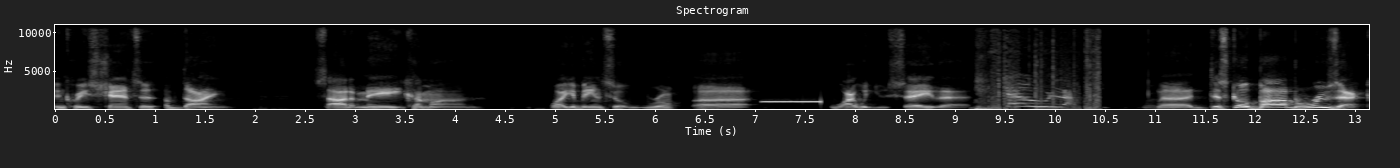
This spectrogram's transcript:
increased chances of dying? Sodomy, come on. Why are you being so wrong? Uh, why would you say that? Uh, Disco Bob Ruzek,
